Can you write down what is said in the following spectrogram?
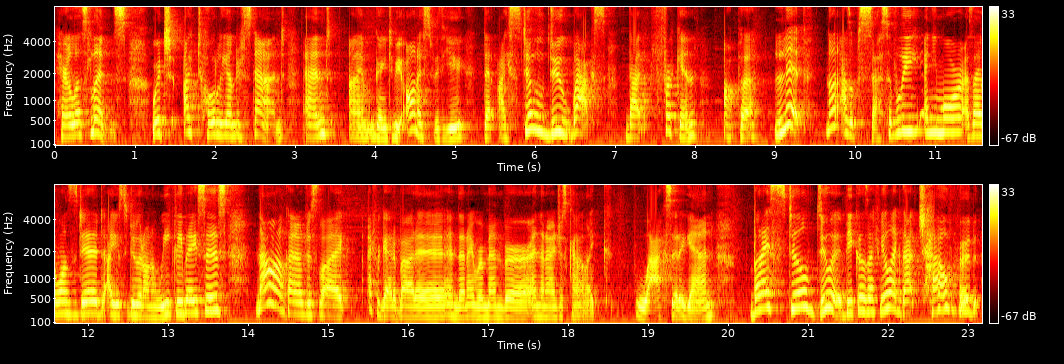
hairless limbs, which I totally understand. And I'm going to be honest with you that I still do wax that frickin' upper lip. Not as obsessively anymore as I once did. I used to do it on a weekly basis. Now I'm kind of just like, I forget about it and then I remember and then I just kind of like wax it again. But I still do it because I feel like that childhood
